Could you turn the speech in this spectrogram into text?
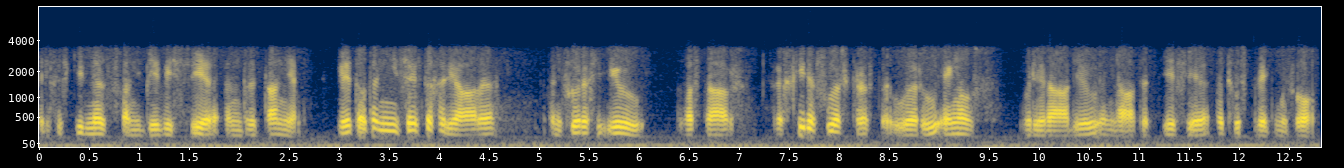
uit die geskiedenis van die BBC in Brittanje. Jy weet tot in die 60er jare in die vorige eeu was daar rigiede voorskrifte oor hoe Engels oor die radio en later TV uitgespreek moes word.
